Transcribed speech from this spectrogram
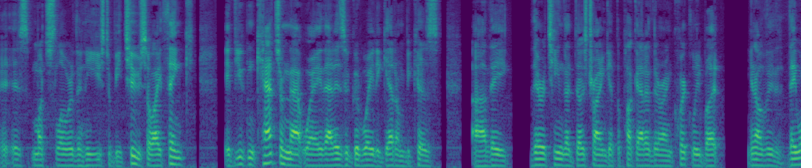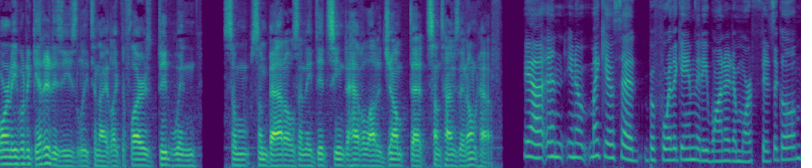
is much slower than he used to be too. So I think if you can catch him that way, that is a good way to get them because uh, they they're a team that does try and get the puck out of their end quickly, but you know they, they weren't able to get it as easily tonight. Like the Flyers did win some some battles, and they did seem to have a lot of jump that sometimes they don't have. Yeah, and you know, Mike Yeo said before the game that he wanted a more physical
